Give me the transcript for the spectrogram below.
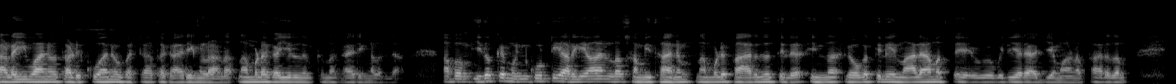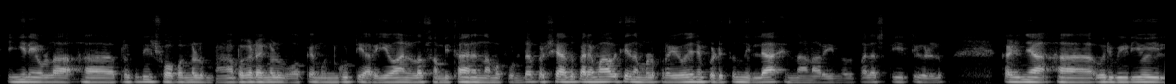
തടയുവാനോ തടുക്കുവാനോ പറ്റാത്ത കാര്യങ്ങളാണ്. നമ്മുടെ കയ്യിൽ നിൽക്കുന്ന കാര്യങ്ങളല്ല. അപ്പം ഇതൊക്കെ മുൻകൂട്ടി അറിയാനുള്ള സംവിധാനം നമ്മുടെ ഭാരതത്തിൽ ഇന്ന് ലോകത്തിലെ നാലാമത്തെ വലിയ രാജ്യമാണ്. ഭാരതം ഇങ്ങനെയുള്ള പ്രകൃതിക്ഷോഭങ്ങളും അപകടങ്ങളും ഒക്കെ മുൻകൂട്ടി അറിയുവാനുള്ള സംവിധാനം നമുക്കുണ്ട്. പക്ഷേ അത് പരമാവധി നമ്മൾ പ്രയോജനപ്പെടുത്തുന്നില്ല എന്നാണ് അറിയുന്നത്. പല സ്റ്റേറ്റുകളിലും കഴിഞ്ഞ ഒരു വീഡിയോയിൽ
